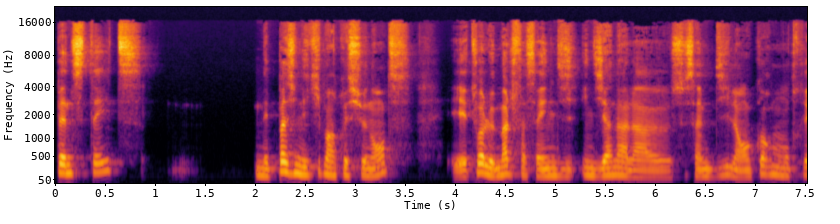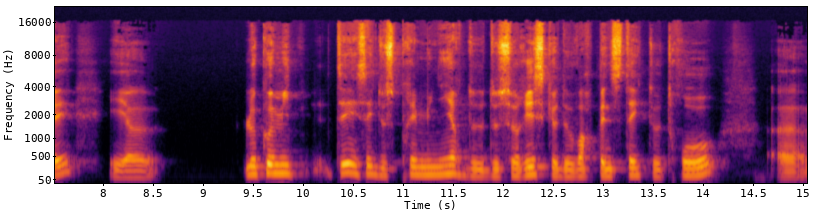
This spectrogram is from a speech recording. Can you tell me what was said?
Penn State n'est pas une équipe impressionnante. Et toi, le match face à Indiana, là, ce samedi, l'a encore montré. Et le comité essaye de se prémunir de, ce risque de voir Penn State trop haut. Euh,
